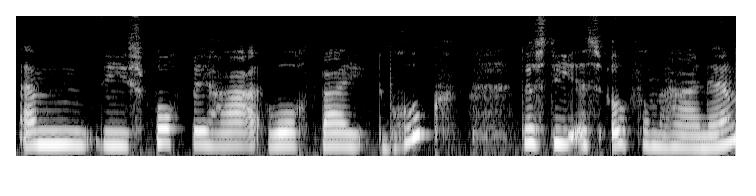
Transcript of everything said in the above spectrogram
En die sport BH hoort bij de broek. Dus die is ook van de H&M.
